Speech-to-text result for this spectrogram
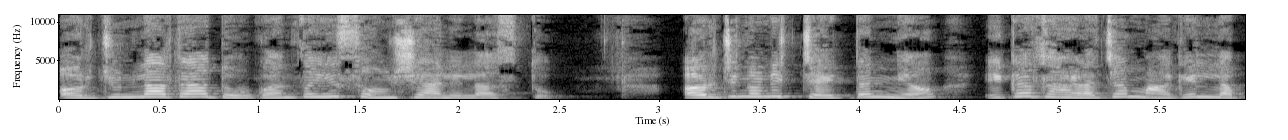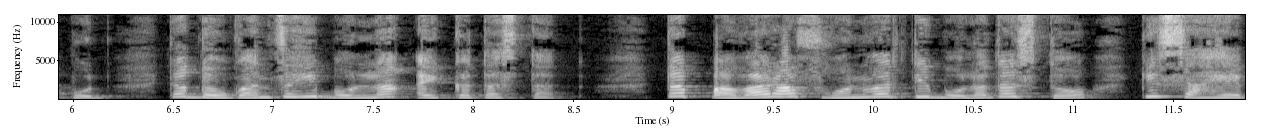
अर्जुनला त्या दोघांचाही संशय आलेला असतो. अर्जुन आणि चैतन्य एका झाडाच्या मागे लपून त्या दोघांचंही बोलणं ऐकत असतात. तर पवार हा फोनवरती बोलत असतो की साहेब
